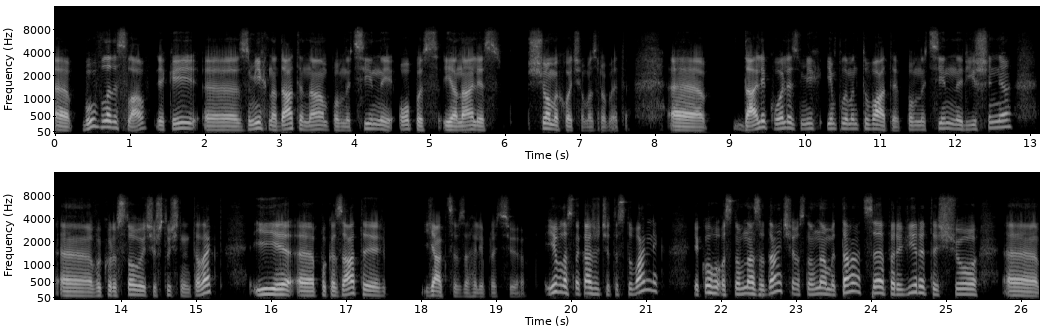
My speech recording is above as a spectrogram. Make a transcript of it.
е, був Владислав, який е, зміг надати нам повноцінний опис і аналіз, що ми хочемо зробити. Е, Далі Коля зміг імплементувати повноцінне рішення, використовуючи штучний інтелект, і показати, як це взагалі працює. І, власне кажучи, тестувальник, якого основна задача, основна мета це перевірити, що е,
